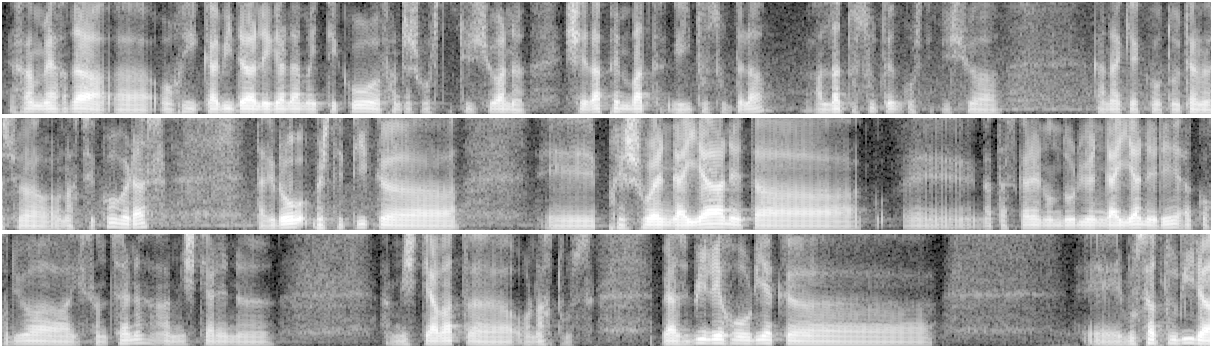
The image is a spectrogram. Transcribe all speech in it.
Erran behar da, uh, hori kabida legala maiteko uh, Frantses Konstituzioan sedapen bat gehitu zutela, aldatu zuten Konstituzioa kanakiako autodeterminazioa onartzeko, beraz. Eta gero, bestetik uh, e, presoen gaian eta e, gatazkaren ondorioen gaian ere akordioa izan zen amnistiaren uh, amnistia bat uh, onartuz. Beraz, bilero horiek E, lusatu dira,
